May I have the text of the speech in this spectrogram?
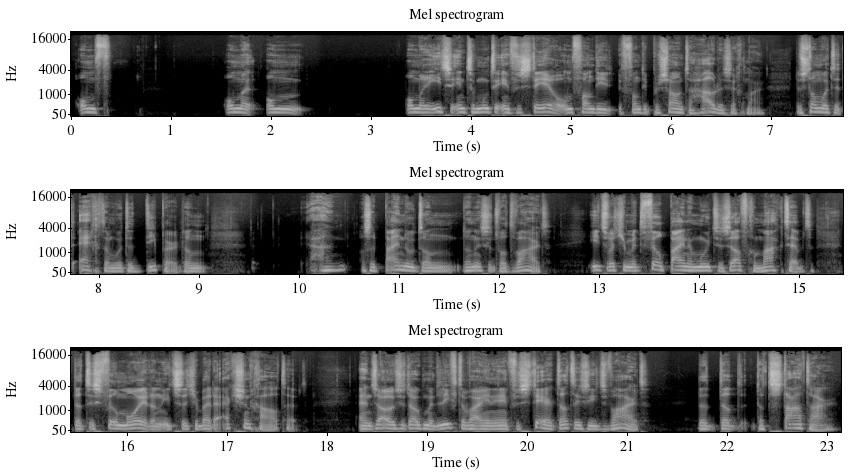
om, om, om, om er iets in te moeten investeren om van die, van die persoon te houden, zeg maar. Dus dan wordt het echt, dan wordt het dieper. Dan, ja, als het pijn doet, dan, dan is het wat waard. Iets wat je met veel pijn en moeite zelf gemaakt hebt, dat is veel mooier dan iets dat je bij de action gehaald hebt. En zo is het ook met liefde waar je in investeert, dat is iets waard. Dat, dat, dat staat daar.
